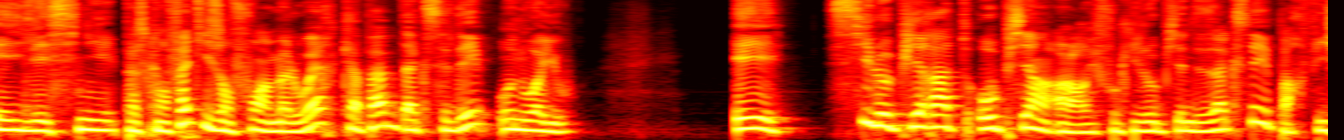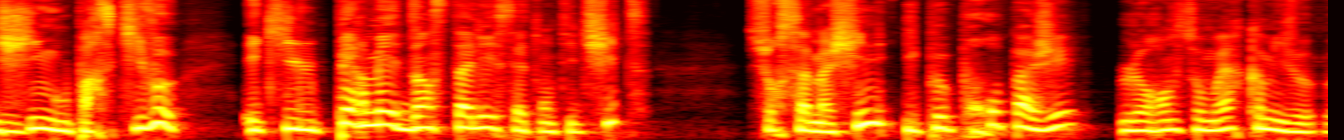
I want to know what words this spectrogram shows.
Et il est signé. Parce qu'en fait, ils en font un malware capable d'accéder au noyau. Et si le pirate obtient, alors il faut qu'il obtienne des accès par phishing ou par ce qu'il veut, et qu'il lui permet d'installer cet anti-cheat sur sa machine, il peut propager le ransomware comme il veut.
